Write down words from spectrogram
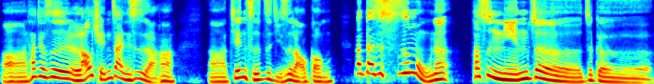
啊，他就是劳权战士啊！哈啊，坚持自己是劳工。那但是师母呢，他是黏着这个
